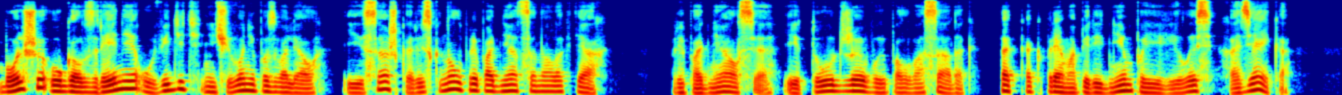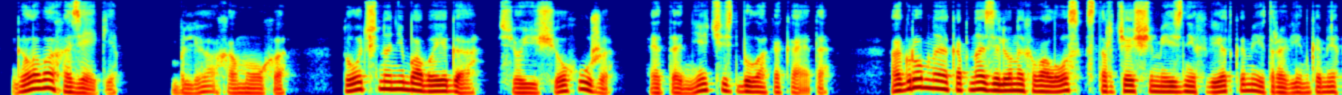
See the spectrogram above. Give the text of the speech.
Больше угол зрения увидеть ничего не позволял, и Сашка рискнул приподняться на локтях. Приподнялся и тут же выпал в осадок так как прямо перед ним появилась хозяйка. Голова хозяйки. Бляха-муха. Точно не баба-яга. Все еще хуже. Это нечисть была какая-то. Огромная копна зеленых волос с торчащими из них ветками и травинками.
